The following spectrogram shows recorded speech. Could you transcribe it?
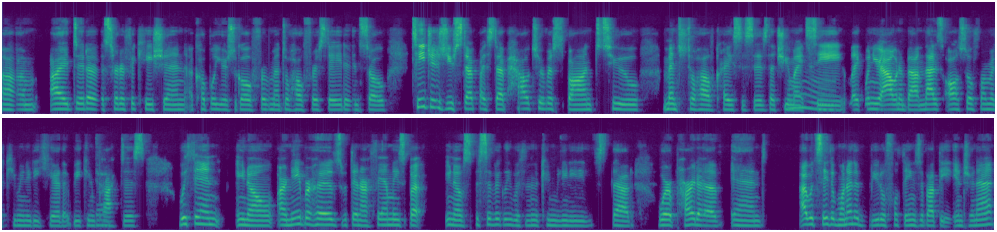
um, I did a certification a couple years ago for mental health first aid, and so teaches you step by step how to respond to mental health crises that you mm. might see, like when you're out and about. And that is also a form of community care that we can yeah. practice within, you know, our neighborhoods, within our families, but you know, specifically within the communities that we're a part of. And I would say that one of the beautiful things about the internet,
